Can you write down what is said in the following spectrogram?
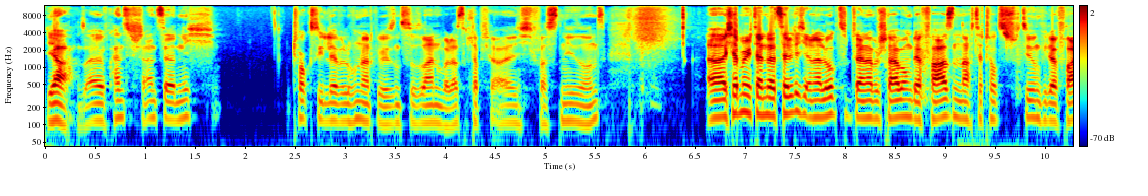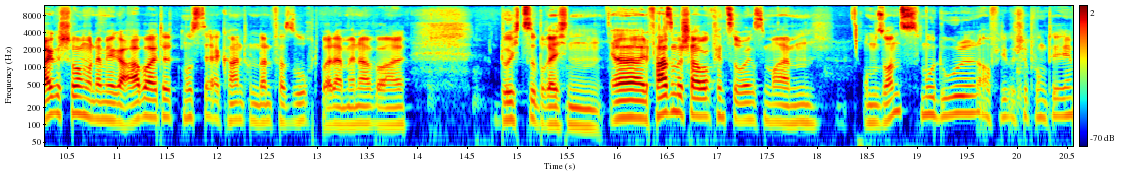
Ja, also scheint ja nicht Toxi-Level 100 gewesen zu sein, weil das klappt ja eigentlich fast nie sonst. Äh, ich habe mich dann tatsächlich analog zu deiner Beschreibung der Phasen nach der toxischen Beziehung wieder freigeschoben und an mir gearbeitet, Muster erkannt und dann versucht, bei der Männerwahl durchzubrechen. Äh, Phasenbeschreibung findest du übrigens in meinem Umsonst-Modul auf liebeschiff.de.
